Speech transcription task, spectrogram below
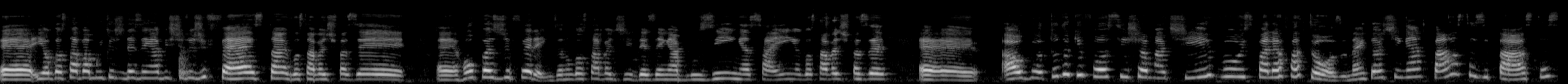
é, e eu gostava muito de desenhar vestidos de festa. Eu gostava de fazer é, roupas diferentes. Eu não gostava de desenhar blusinha, sainha, eu gostava de fazer é, algo, tudo que fosse chamativo, espalhafatoso, né? Então eu tinha pastas e pastas,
